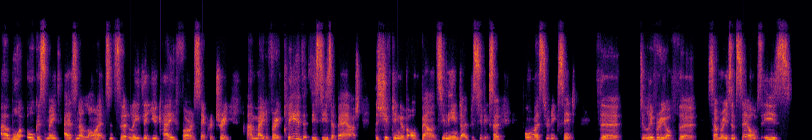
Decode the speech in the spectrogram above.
uh, what AUKUS means as an alliance? And certainly the UK Foreign Secretary um, made it very clear that this is about the shifting of, of balance in the Indo Pacific. So, almost to an extent, the delivery of the submarines themselves is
